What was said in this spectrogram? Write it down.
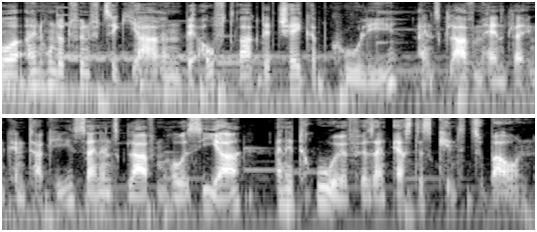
Vor 150 Jahren beauftragte Jacob Cooley, ein Sklavenhändler in Kentucky, seinen Sklaven Hosea, eine Truhe für sein erstes Kind zu bauen.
